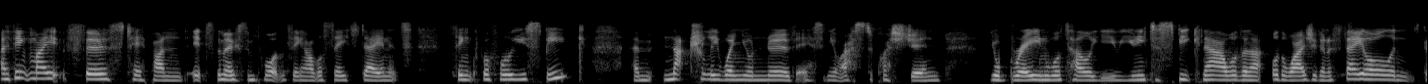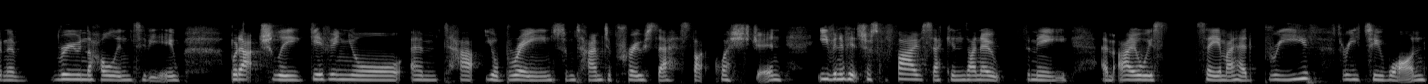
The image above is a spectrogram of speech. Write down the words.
I think my first tip, and it's the most important thing I will say today, and it's think before you speak. Um, naturally, when you're nervous and you're asked a question, your brain will tell you you need to speak now, otherwise you're going to fail and it's going to ruin the whole interview but actually giving your um ta- your brain some time to process that question even if it's just for five seconds. I know for me um, i always say in my head breathe three two one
